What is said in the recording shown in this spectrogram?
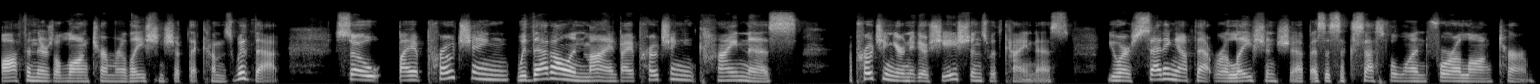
Often there's a long term relationship that comes with that. So, by approaching, with that all in mind, by approaching kindness, approaching your negotiations with kindness, you are setting up that relationship as a successful one for a long term.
